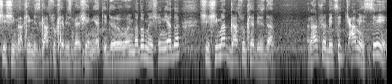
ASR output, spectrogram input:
შიში მაქვს იმის გასუქების მეშინია კიდე რომ მოიმბატო მეშინია და შიში მაქვს გასუქების და. რა შვებიცი ჭამის წინ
